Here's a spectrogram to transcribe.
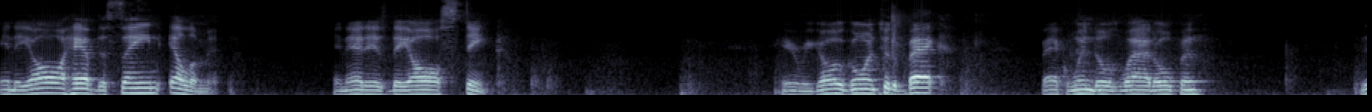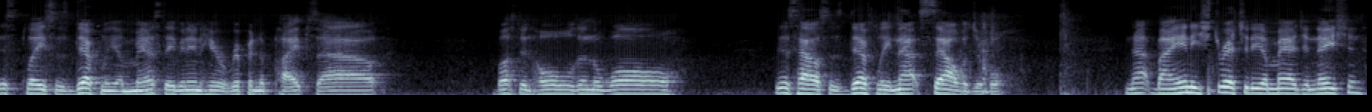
And they all have the same element. And that is they all stink. Here we go, going to the back. Back windows wide open. This place is definitely a mess. They've been in here ripping the pipes out, busting holes in the wall. This house is definitely not salvageable. Not by any stretch of the imagination.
